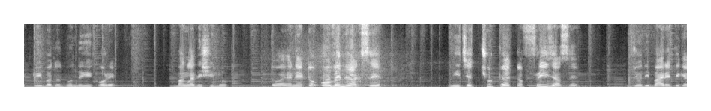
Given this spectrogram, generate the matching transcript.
একটু ইবাদত বন্দিগি করে, বাংলাদেশি লোক। তো এখানে একটা ওভেন রাখছে, নিচে ছোট্ট একটা ফ্রিজ আছে। যদি বাইরে থেকে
